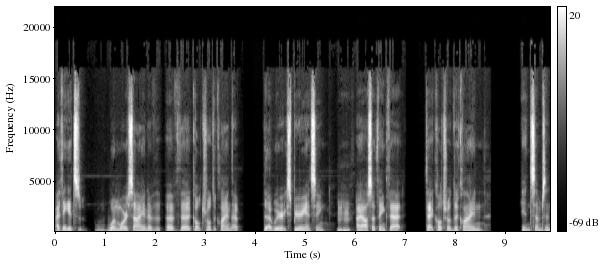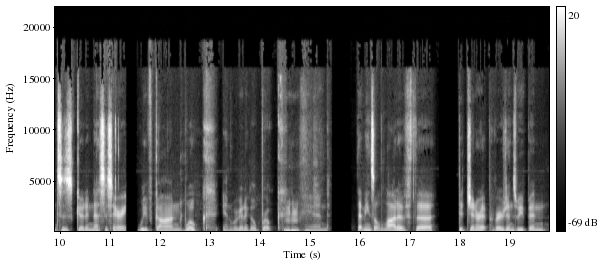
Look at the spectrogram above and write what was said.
I think it's one more sign of of the cultural decline that that we're experiencing. Mm-hmm. I also think that that cultural decline, in some sense, is good and necessary. We've gone woke and we're going to go broke. Mm-hmm. And that means a lot of the degenerate perversions we've been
